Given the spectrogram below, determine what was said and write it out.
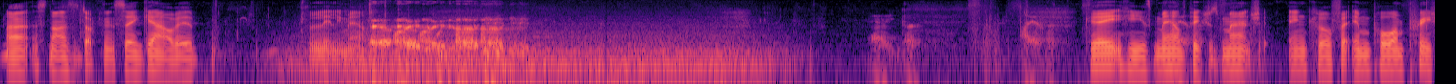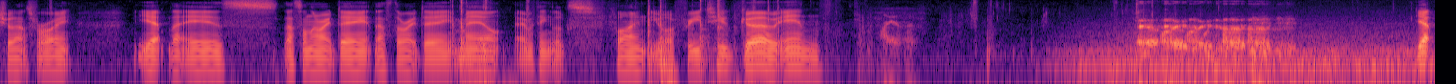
No, it's not as the document saying get out of here. Clearly mail. Okay, he's mailed pictures match. Inco for import. I'm pretty sure that's right. Yep, that is. That's on the right day. That's the right day. Mail. Everything looks fine. You are free to go in. Yep,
